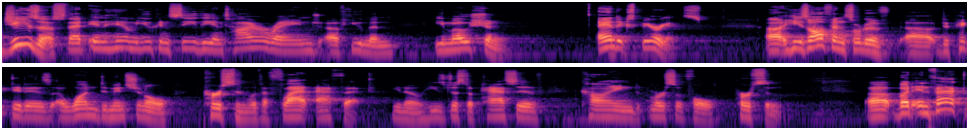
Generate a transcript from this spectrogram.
Jesus that in him you can see the entire range of human emotion and experience. Uh, he's often sort of uh, depicted as a one dimensional person with a flat affect. You know, he's just a passive kind, merciful person. Uh, but in fact,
